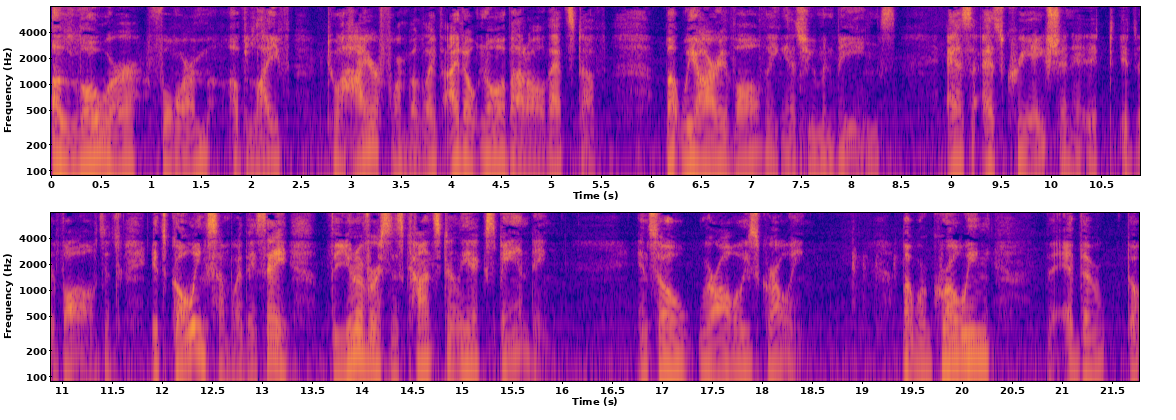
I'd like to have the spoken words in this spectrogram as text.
a lower form of life to a higher form of life. I don't know about all that stuff, but we are evolving as human beings. As, as creation, it, it evolves. It's, it's going somewhere. They say the universe is constantly expanding. And so we're always growing. But we're growing the, the, the,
